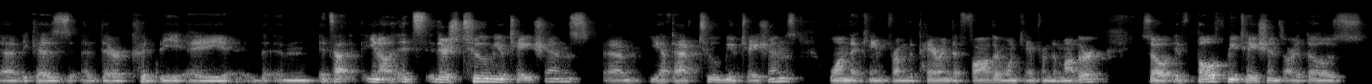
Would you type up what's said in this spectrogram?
uh, because there could be a um, it's a you know it's there's two mutations um, you have to have two mutations one that came from the parent, the father, one came from the mother. So if both mutations are those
